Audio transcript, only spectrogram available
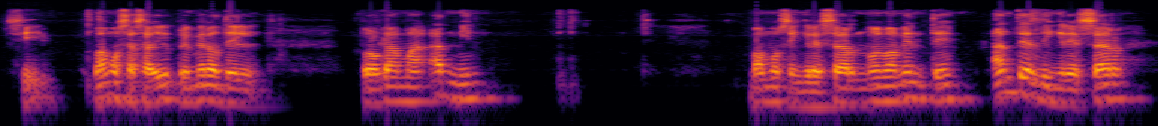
Sí, vamos a salir primero del programa admin. Vamos a ingresar nuevamente. Antes de ingresar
